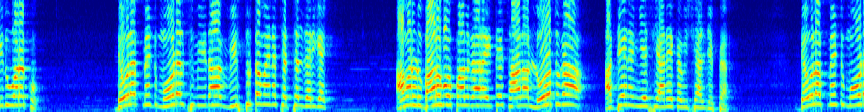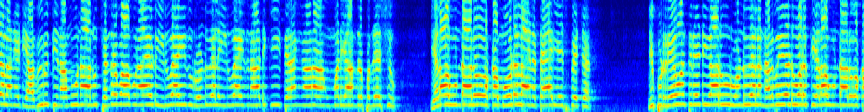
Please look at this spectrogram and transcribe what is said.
ఐదు వరకు డెవలప్మెంట్ మోడల్స్ మీద విస్తృతమైన చర్చలు జరిగాయి. అమరుడు బాలగోపాల్ గారు అయితే చాలా లోతుగా అధ్యయనం చేసి అనేక విషయాలు చెప్పారు. డెవలప్మెంట్ మోడల్ అనేటి అభివృద్ధి నమూనాలు చంద్రబాబు నాయుడు ఇరవై ఐదు రెండు వేల ఇరవై ఐదు నాటికి తెలంగాణ ఉమ్మడి ఆంధ్రప్రదేశ్ ఎలా ఉండాలో ఒక మోడల్ ఆయన తయారు చేసి పెట్టాడు. ఇప్పుడు రేవంత్ రెడ్డి గారు రెండు వేల నలభై ఏడు వరకు ఎలా ఉండాలో ఒక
